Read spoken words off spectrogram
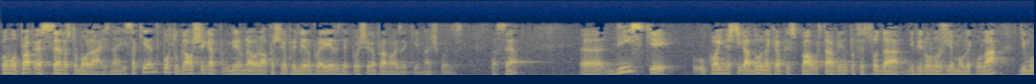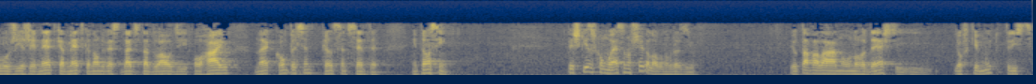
como próprias células tumorais. Né? Isso aqui é de Portugal, chega primeiro na Europa, chega primeiro para eles, depois chega para nós aqui, nas coisas. Tá certo? Uh, diz que o co-investigador, né, que é o principal, Gustavo Lino, professor da, de virologia molecular, de imunologia genética médica na Universidade Estadual de Ohio, né, Competence Cancer Center. Então, assim, pesquisas como essa não chegam logo no Brasil. Eu estava lá no Nordeste e eu fiquei muito triste,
